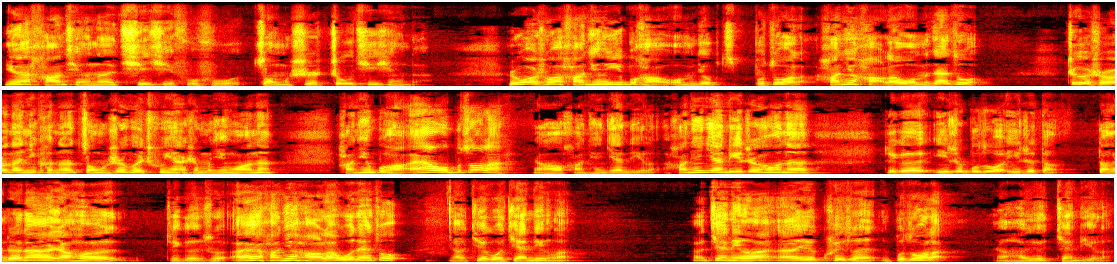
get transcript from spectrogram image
因为行情呢起起伏伏，总是周期性的。如果说行情一不好，我们就不做了；行情好了，我们再做。这个时候呢，你可能总是会出现什么情况呢？行情不好，哎，我不做了，然后行情见底了。行情见底之后呢，这个一直不做，一直等。等着呢，然后这个说，哎，行情好了，我再做，啊，结果见顶了，啊，见顶了，啊，又亏损不做了，然后就见底了，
